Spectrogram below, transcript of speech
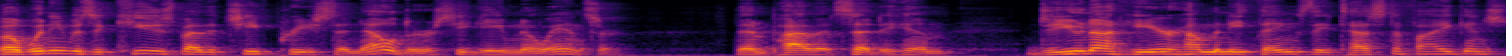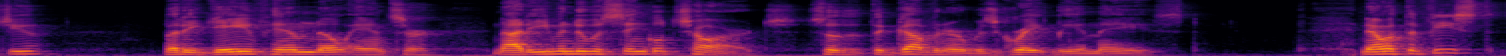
But when he was accused by the chief priests and elders, he gave no answer. Then Pilate said to him, Do you not hear how many things they testify against you? But he gave him no answer, not even to a single charge, so that the governor was greatly amazed. Now at the feast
